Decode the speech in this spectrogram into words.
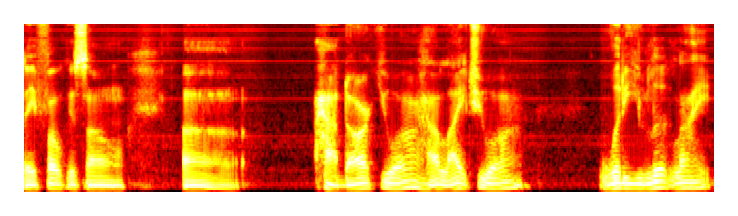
they focus on uh, how dark you are, how light you are, what do you look like.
